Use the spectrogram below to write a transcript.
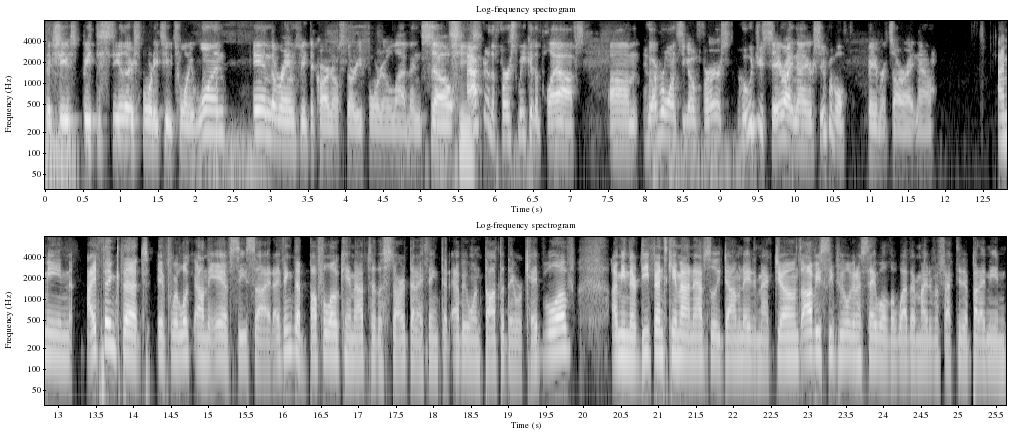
The Chiefs beat the Steelers 42 21. And the Rams beat the Cardinals 34 to 11. So Jeez. after the first week of the playoffs, um, whoever wants to go first, who would you say right now your Super Bowl favorites are right now? I mean, I think that if we're looking on the AFC side, I think that Buffalo came out to the start that I think that everyone thought that they were capable of. I mean, their defense came out and absolutely dominated Mac Jones. Obviously, people are going to say, well, the weather might have affected it, but I mean,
